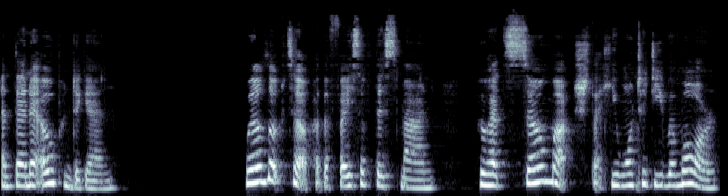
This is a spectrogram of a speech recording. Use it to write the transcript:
and then it opened again. Will looked up at the face of this man who had so much that he wanted even more,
